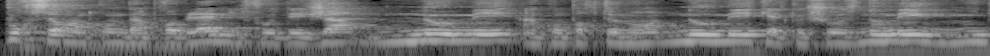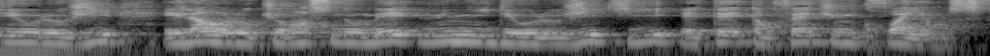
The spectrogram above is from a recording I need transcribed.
pour se rendre compte d'un problème, il faut déjà nommer un comportement, nommer quelque chose, nommer une idéologie, et là en l'occurrence nommer une idéologie qui était en fait une croyance.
